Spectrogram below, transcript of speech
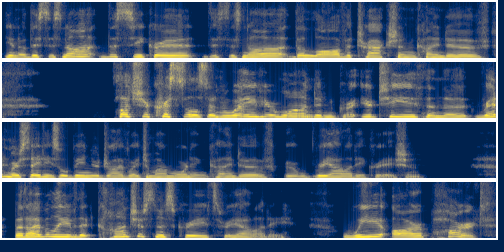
you know this is not the secret this is not the law of attraction kind of clutch your crystals and wave your wand and grit your teeth and the red mercedes will be in your driveway tomorrow morning kind of uh, reality creation but i believe that consciousness creates reality we are part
